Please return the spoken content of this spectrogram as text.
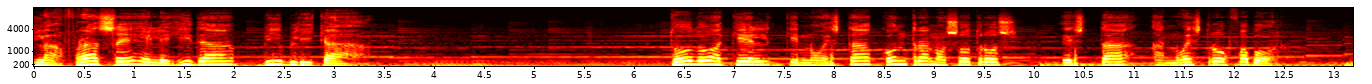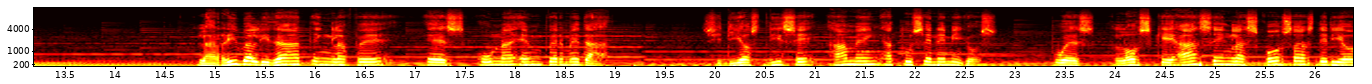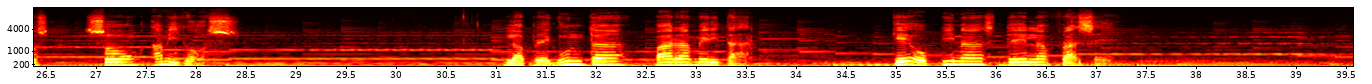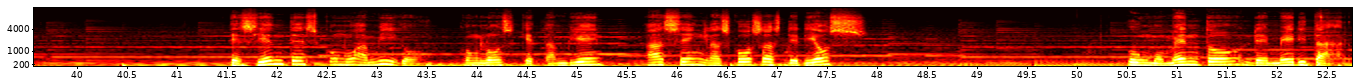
La frase elegida bíblica. Todo aquel que no está contra nosotros está a nuestro favor. La rivalidad en la fe es una enfermedad. Si Dios dice amén a tus enemigos, pues los que hacen las cosas de Dios son amigos. La pregunta para meditar. ¿Qué opinas de la frase? ¿Te sientes como amigo con los que también hacen las cosas de Dios? Un momento de meditar.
